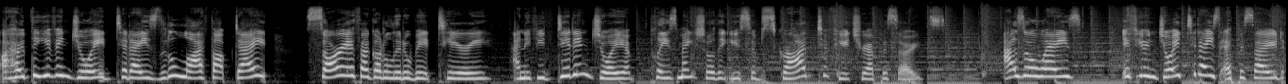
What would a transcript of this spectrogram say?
I hope that you've enjoyed today's little life update. Sorry if I got a little bit teary. And if you did enjoy it, please make sure that you subscribe to future episodes. As always, if you enjoyed today's episode,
